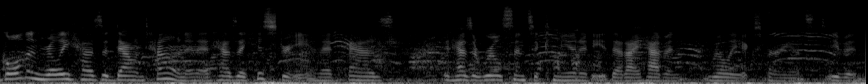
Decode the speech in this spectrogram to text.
Golden really has a downtown, and it has a history, and it has it has a real sense of community that I haven't really experienced even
